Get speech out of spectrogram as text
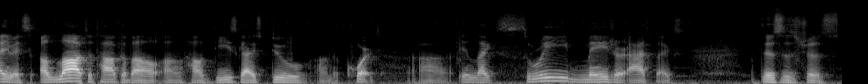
Anyways, a lot to talk about on how these guys do on the court uh, in like three major aspects, this is just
